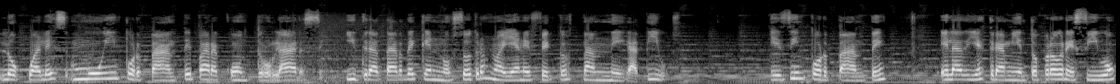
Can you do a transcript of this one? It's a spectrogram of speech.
lo cual es muy importante para controlarse y tratar de que en nosotros no hayan efectos tan negativos. Es importante el adiestramiento progresivo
